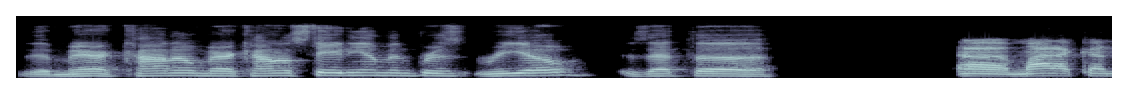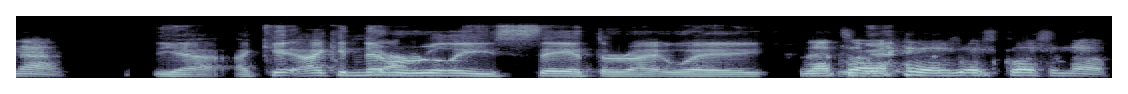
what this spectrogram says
the Americano Maracano Stadium in Brazil, Rio. Is that the uh, Maracanã? Yeah, I can't. I can never yeah. really say it the right way. That's all right. It's close enough.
